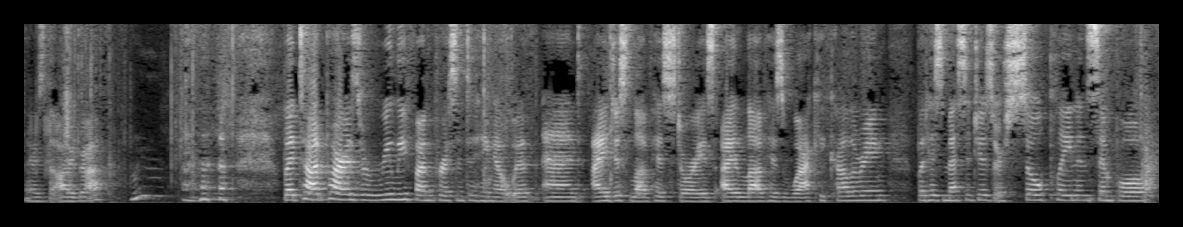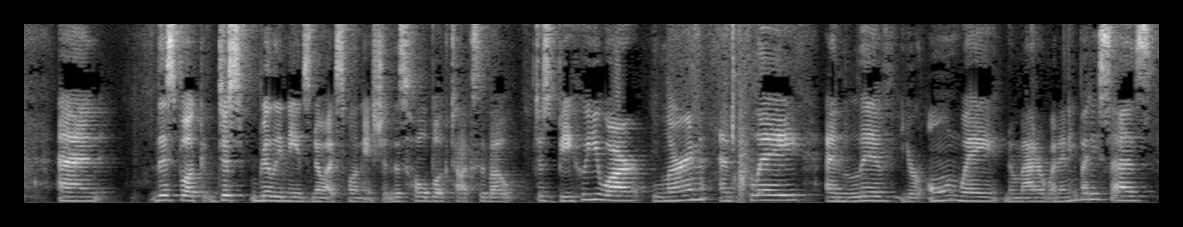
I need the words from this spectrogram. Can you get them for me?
There's the autograph. but Todd Parr is a really fun person to hang out with and I just love his stories. I love his wacky coloring, but his messages are so plain and simple and this book just really needs no explanation. This whole book talks about just be who you are, learn and play and live your own way, no matter what anybody says.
